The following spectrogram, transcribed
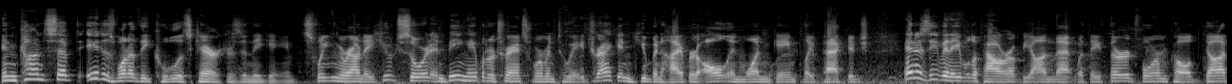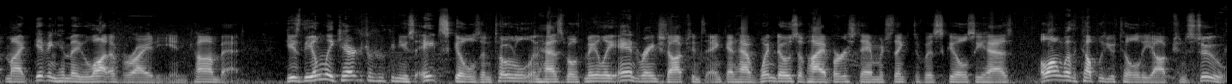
In concept, it is one of the coolest characters in the game, swinging around a huge sword and being able to transform into a dragon-human hybrid all in one gameplay package, and is even able to power up beyond that with a third form called Godmight, giving him a lot of variety in combat. He's the only character who can use 8 skills in total and has both melee and ranged options and can have windows of high burst damage thanks to his skills he has, along with a couple utility options too.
